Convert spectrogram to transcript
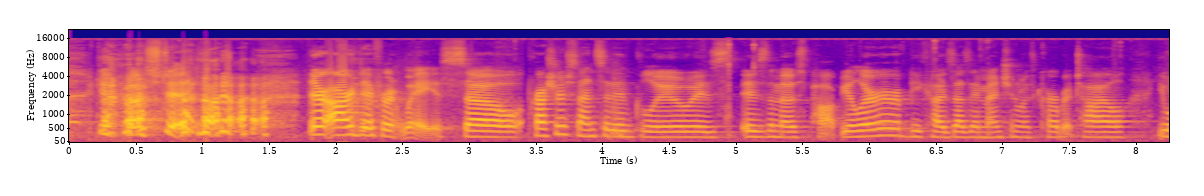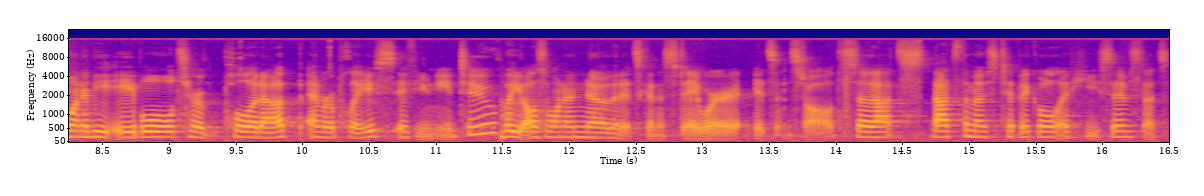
Good question. there are different ways. So pressure-sensitive glue is is the most popular because, as I mentioned with carpet tile, you want to be able to pull it up and replace if you need to, but you also want to know that it's going to stay where it's installed. So that's that's the most typical adhesives. That's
